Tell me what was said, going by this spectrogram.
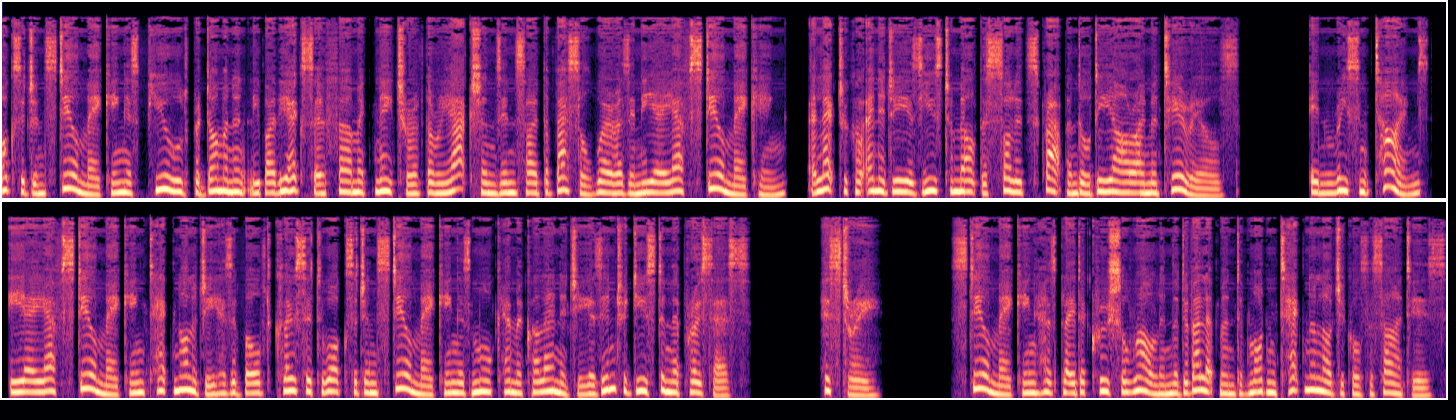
Oxygen steelmaking is fueled predominantly by the exothermic nature of the reactions inside the vessel whereas in EAF steelmaking, electrical energy is used to melt the solid scrap and or DRI materials. In recent times, EAF steelmaking technology has evolved closer to oxygen steelmaking as more chemical energy is introduced in the process. History Steelmaking has played a crucial role in the development of modern technological societies.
